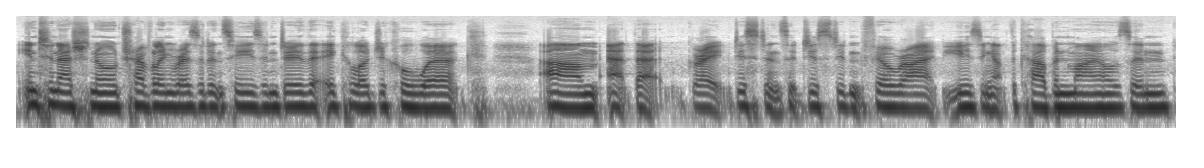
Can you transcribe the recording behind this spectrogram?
international traveling residencies and do the ecological work um, at that great distance. It just didn't feel right using up the carbon miles and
